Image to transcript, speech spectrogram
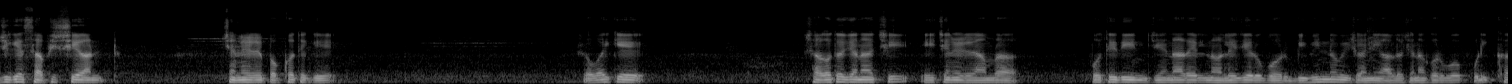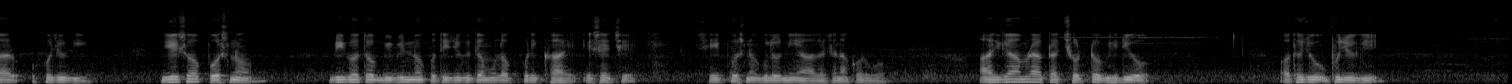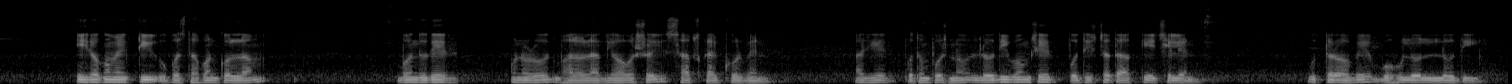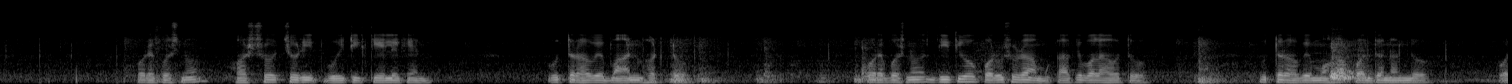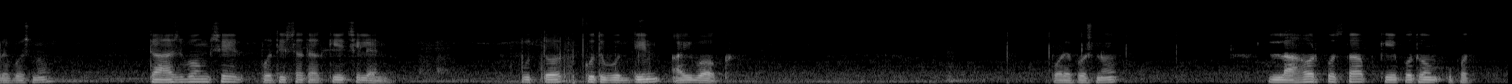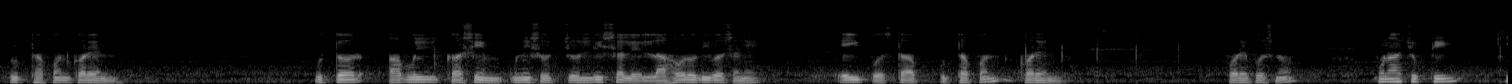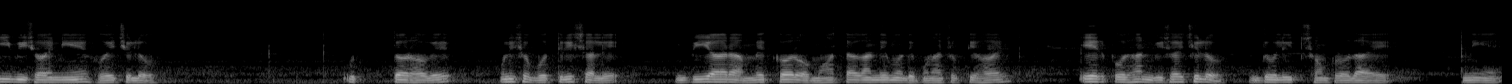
GK সাফিসিয়ান্ট চ্যানেলের পক্ষ থেকে সবাইকে স্বাগত জানাচ্ছি। এই চ্যানেলে আমরা প্রতিদিন জেনারেল নলেজের উপর বিভিন্ন বিষয় নিয়ে আলোচনা করব, পরীক্ষার উপযোগী যেসব প্রশ্ন বিগত বিভিন্ন প্রতিযোগিতামূলক পরীক্ষায় এসেছে, সেই প্রশ্নগুলো নিয়ে আলোচনা করব। আজকে আমরা একটা ছোট্ট ভিডিও, অথচ উপযোগী এই রকম একটি উপস্থাপন করলাম। বন্ধুদের অনুরোধ, ভালো লাগলে অবশ্যই সাবস্ক্রাইব করবেন। আজকের প্রথম প্রশ্ন লোদি বংশের প্রতিষ্ঠাতা কে ছিলেন? উত্তর হবে বহুলোল লোদি পরের প্রশ্ন, হর্ষচরিত বইটি কে লেখেন? উত্তর হবে বাণ ভট্ট। পরের প্রশ্ন, দ্বিতীয় পরশুরাম কাকে বলা হতো? উত্তর হবে মহাপদ্মনন্দ। পরের প্রশ্ন, দাস প্রতিষ্ঠাতা কে ছিলেন? উত্তর কুতুবুদ্দিন আইবক। পরের প্রশ্ন, লাহোর প্রস্তাব কে প্রথম উত্থাপন করেন? উত্তর, আবুল কাসিম উনিশশো চল্লিশ সালে লাহোর অধিবেশনে এই প্রস্তাব উত্থাপন করেন। পরের প্রশ্ন, পুনা চুক্তি কী বিষয় নিয়ে হয়েছিল? উত্তর হবে, উনিশশো বত্রিশ সালে বি আর আম্বেদকর ও মহাত্মা গান্ধীর মধ্যে পোনা চুক্তি হয়। এর প্রধান বিষয় ছিল দলিত সম্প্রদায় নিয়ে।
